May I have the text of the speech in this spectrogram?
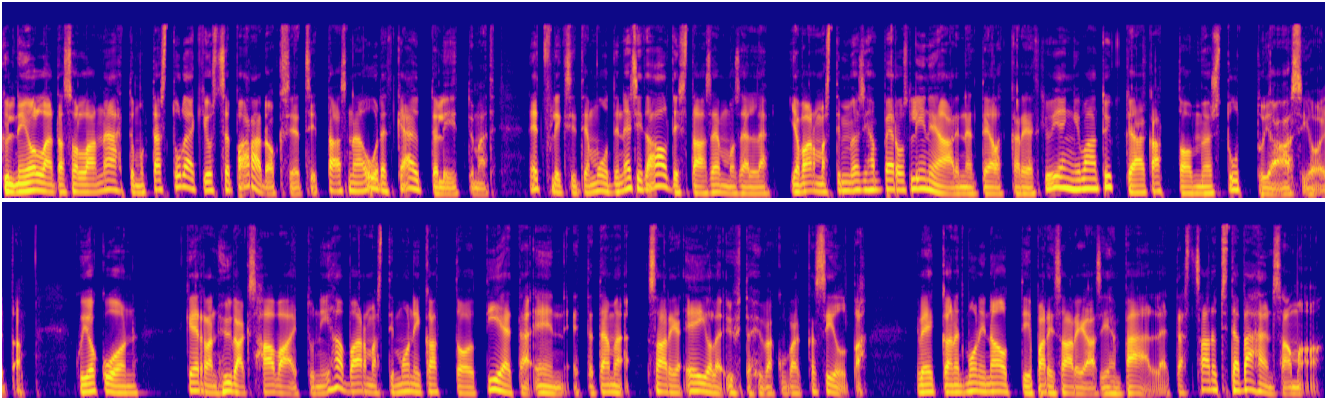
kyllä ne jollain tasolla on nähty, mutta tässä tuleekin just se paradoksi, että sitten taas nämä uudet käyttöliittymät, Netflixit ja muut, niin ne sitä altistaa semmoiselle, ja varmasti myös ihan peruslineaarinen telkkari, että kyllä jengi vaan tykkää katsoa myös tuttuja asioita. Kun joku on kerran hyväksi havaittu, niin ihan varmasti moni katsoo tietäen, että tämä sarja ei ole yhtä hyvä kuin vaikka Silta. Veikkaan, että moni nauttii pari sarjaa siihen päälle. Tästä saa nyt sitä vähän samaa.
